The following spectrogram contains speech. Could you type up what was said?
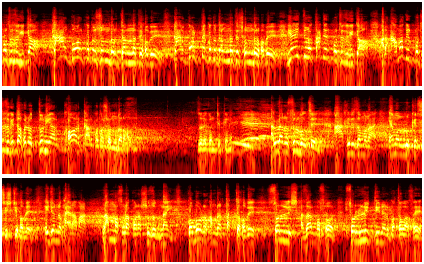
প্রতিযোগিতা কার কত সুন্দর জান্নাতে হবে, কার কত জান্নাতে সুন্দর হবে, এই তাদের প্রতিযোগিতা। আর আমাদের প্রতিযোগিতা হলো দুনিয়ার ঘর কার কত সুন্দর হবে। জোরে আল্লাহ রসুল বলছেন আখির জমানায় এমন লোকের সৃষ্টি হবে। এই জন্য আমার করার সুযোগ নাই। কবর আমরা থাকতে হবে। চল্লিশ হাজার বছর চল্লিশ দিনের কথাও আছে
